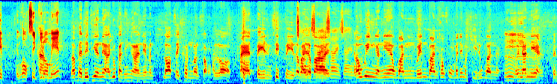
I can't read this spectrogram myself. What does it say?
50 ถึง 60 กิโลเมตร แล้วแบตลิเธียมเนี่ยอายุการใช้งานเนี่ยมันรอบไซเคิลมัน 2,000 รอบ 8 ปีถึง 10 ปีสบายสบายใช่ใช่ใช่แล้ววิ่งกันเนี่ยวันเว้นวันเขาคงไม่ได้มาขี่ทุกวันนะอืม เพราะฉะนั้นเนี่ยเป็น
